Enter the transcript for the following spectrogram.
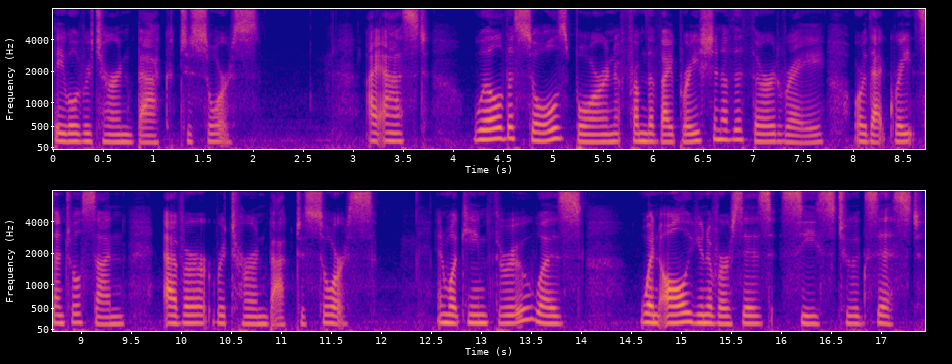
they will return back to source. I asked, Will the souls born from the vibration of the third ray, or that great central sun, ever return back to source? And what came through was, when all universes cease to exist?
